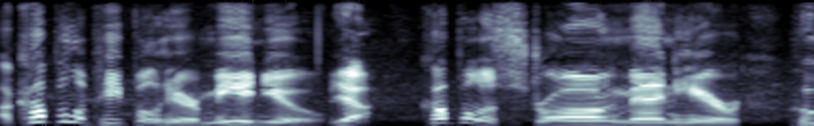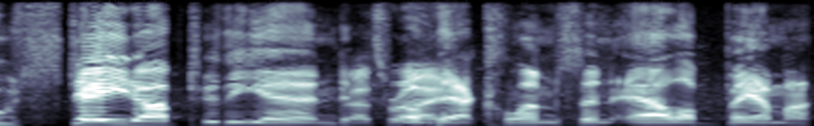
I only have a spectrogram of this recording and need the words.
a couple of people here, me and you. Yeah. A couple of strong men here who stayed up to the end That's right. of that Clemson Alabama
